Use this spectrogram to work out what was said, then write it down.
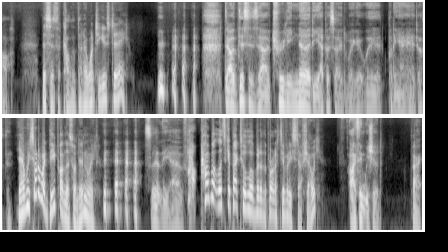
oh, this is the color that I want to use today. now, this is a truly nerdy episode we're, we're putting out here, Justin. Yeah, we sort of went deep on this one, didn't we? Certainly have. How, how about let's get back to a little bit of the productivity stuff, shall we? I think we should. All right.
